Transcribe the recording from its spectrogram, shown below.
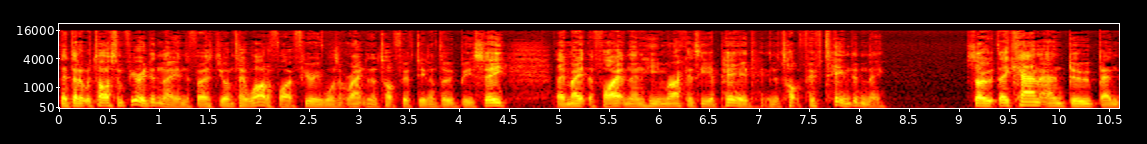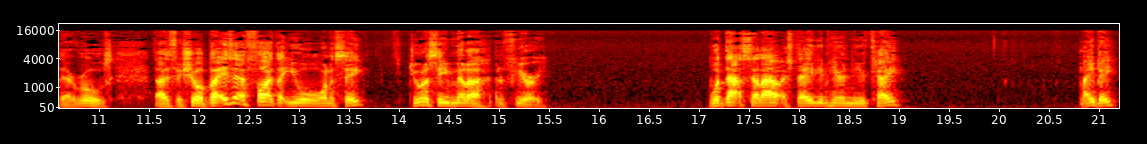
they've done it with Tyson Fury, didn't they? In the first Deontay Wilder fight, Fury wasn't ranked in the top 15 of the WBC. They made the fight, and then he miraculously appeared in the top 15, didn't he? So they can and do bend their rules, that is for sure. But is it a fight that you all want to see? Do you want to see Miller and Fury? Would that sell out a stadium here in the UK? Maybe.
